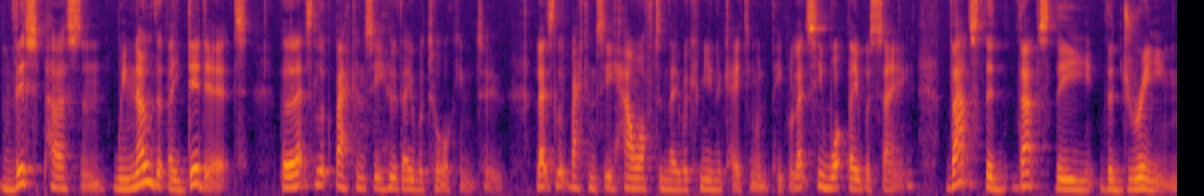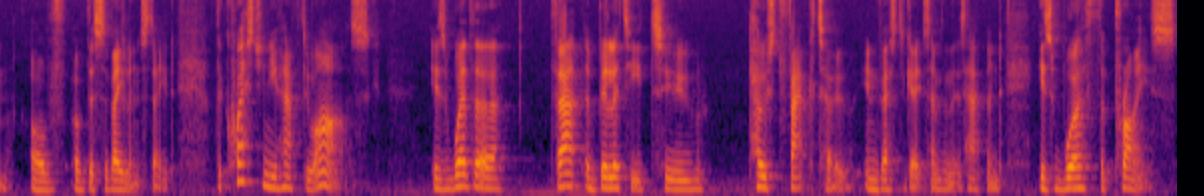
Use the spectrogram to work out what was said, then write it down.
this person, we know that they did it, but let's look back and see who they were talking to. Let's look back and see how often they were communicating with people. Let's see what they were saying. That's the, that's the, the dream of, of the surveillance state. The question you have to ask is whether that ability to post facto investigate something that's happened is worth the price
